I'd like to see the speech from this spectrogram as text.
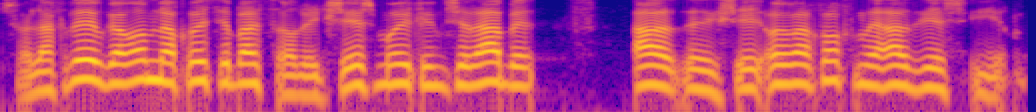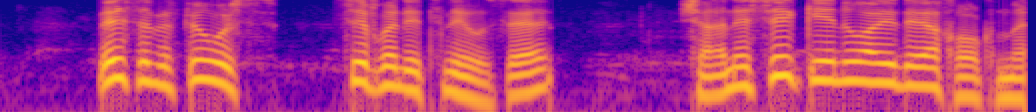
שלח לי גם אומנה אחרי סיבה סובי, כשיש מויכין של אבא, אז כשאור החוכמה, אז יש עיר. בעצם בפירוש ספרי נצניעוס, שהנשיקין הוא על ידי החוכמה.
